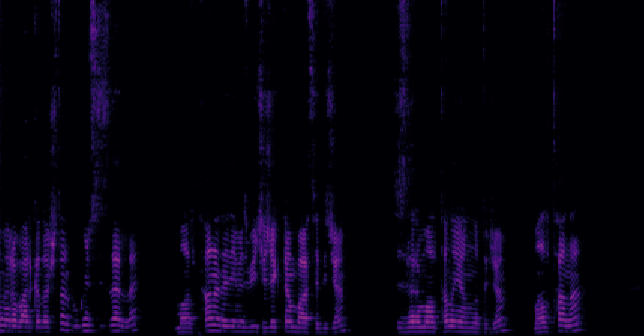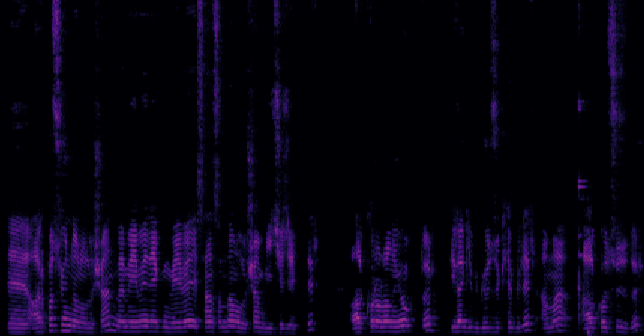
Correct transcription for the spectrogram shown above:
merhaba arkadaşlar. Bugün sizlerle Maltana dediğimiz bir içecekten bahsedeceğim. Sizlere Maltana'yı anlatacağım. Maltana e, arpa suyundan oluşan ve meyve, meyve esansından oluşan bir içecektir. Alkol oranı yoktur. Bira gibi gözükebilir ama alkolsüzdür.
